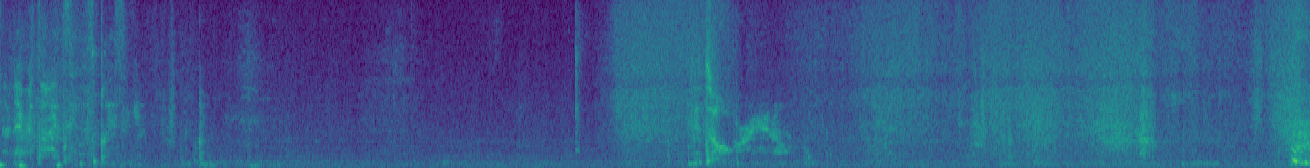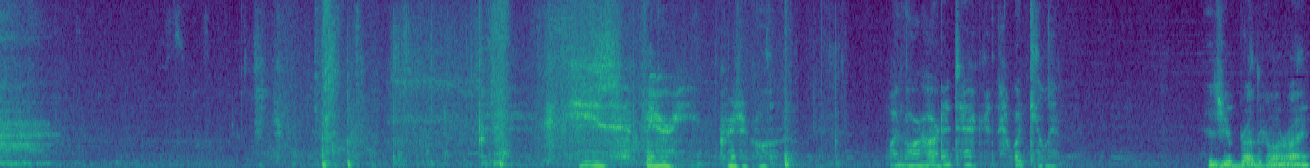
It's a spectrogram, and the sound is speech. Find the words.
never thought I'd see this place again. It's over, you know. He's very critical. One more heart attack and that would kill him. Is your brother all right?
